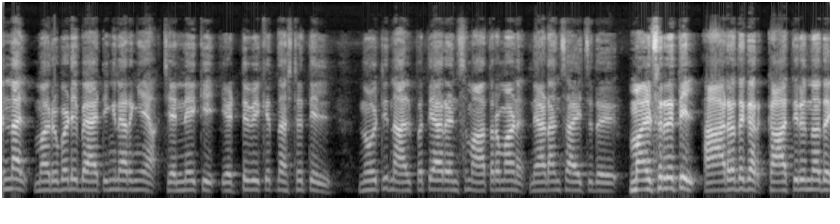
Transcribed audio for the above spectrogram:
എന്നാൽ മറുപടി ബാറ്റിംഗിനിറങ്ങിയ ചെന്നൈക്ക് എട്ട് വിക്കറ്റ് നഷ്ടത്തിൽ നൂറ്റി നാൽപ്പത്തി ആറ് റൺസ് മാത്രമാണ് നേടാൻ സാധിച്ചത്. മത്സരത്തിൽ ആരാധകർ കാത്തിരുന്നത്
